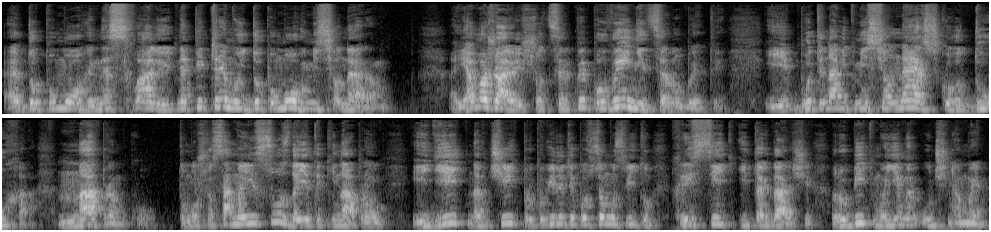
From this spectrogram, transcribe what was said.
е, допомоги, не схвалюють, не підтримують допомогу місіонерам. А я вважаю, що церкви повинні це робити і бути навіть місіонерського духа, напрямку. Тому що саме Ісус дає такий напрямок. Ідіть, навчіть, проповідуйте по всьому світу, хрестіть і так далі. Робіть моїми учнями.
